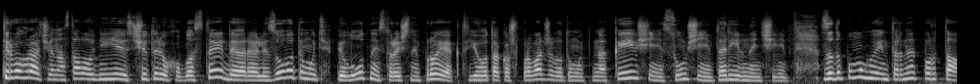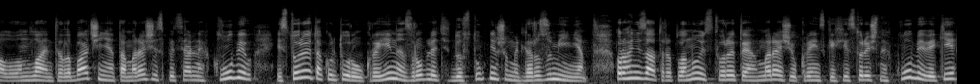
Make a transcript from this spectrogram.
Кіровоградщина стала однією з чотирьох областей, де реалізовуватимуть пілотний історичний проєкт. Його також впроваджуватимуть на Київщині, Сумщині та Рівненщині. За допомогою інтернет-порталу, онлайн-телебачення та мережі спеціальних клубів історію та культуру України зроблять доступнішими для розуміння. Організатори планують створити мережі українських історичних клубів, які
